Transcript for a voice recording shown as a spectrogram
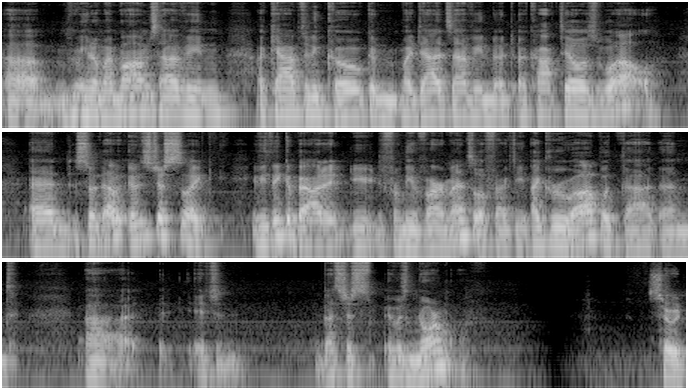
Um, you know, my mom's having a Captain and Coke, and my dad's having a, a cocktail as well. And so that it was just like if you think about it, you, from the environmental effect, I grew up with that, and uh, it's that's just it was normal. So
